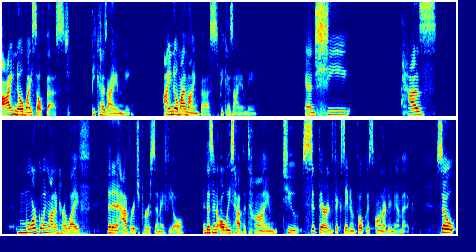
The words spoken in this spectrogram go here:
I know myself best because I am me. I know my mind best because I am me. And she has more going on in her life than an average person, I feel, and doesn't always have the time to sit there and fixate and focus on our dynamic. So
